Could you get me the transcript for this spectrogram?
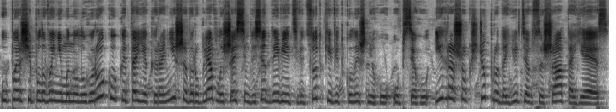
У першій половині минулого року Китай, як і раніше, виробляв лише 79% від колишнього обсягу іграшок, що продаються в США та ЄС.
